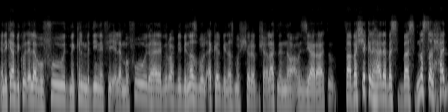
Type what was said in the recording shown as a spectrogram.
يعني كان بيكون له وفود من كل مدينة في له وفود وهذا بيروح بينظموا الأكل بينظموا الشرب شغلات من النوع والزيارات فبالشكل هذا بس بس بنص الحج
